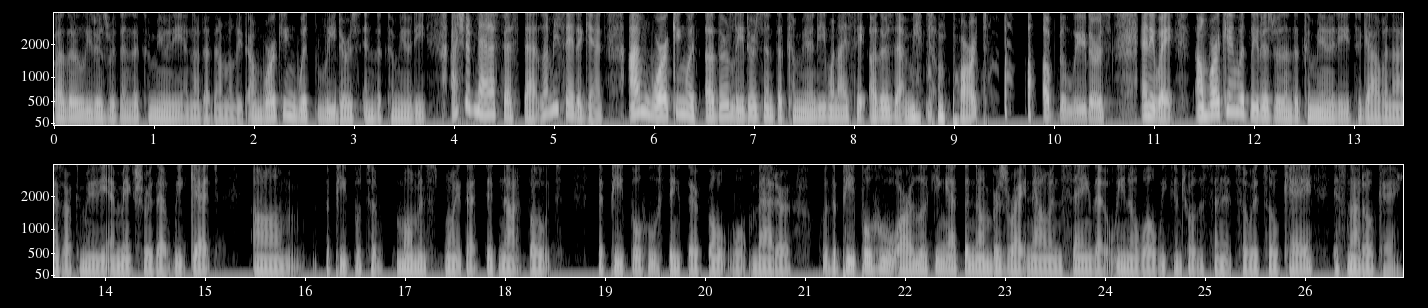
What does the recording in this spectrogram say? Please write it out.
other leaders within the community, and not that I'm a leader. I'm working with leaders in the community. I should manifest that. Let me say it again. I'm working with other leaders in the community. When I say others, that means I'm part of the leaders. Anyway, I'm working with leaders within the community to galvanize our community and make sure that we get um, the people to Moment's point that did not vote, the people who think their vote won't matter, the people who are looking at the numbers right now and saying that you know, well, we control the Senate, so it's okay. It's not okay.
